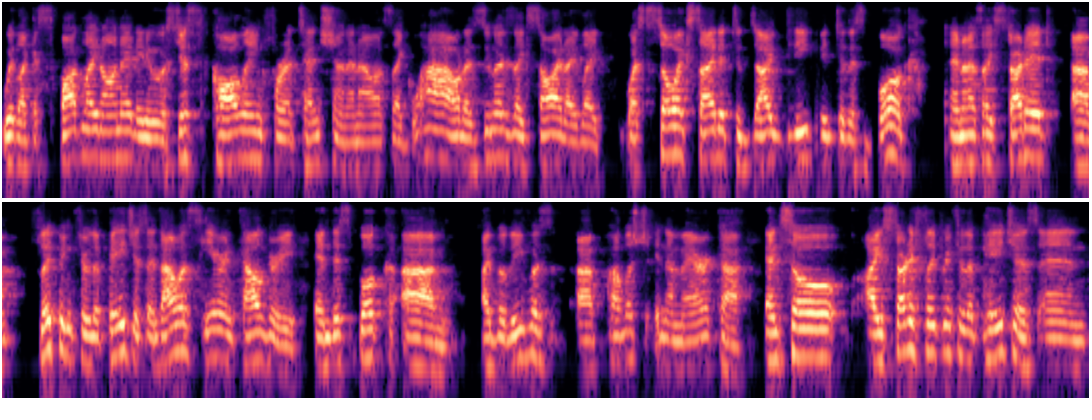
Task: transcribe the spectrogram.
with like a spotlight on it and it was just calling for attention. And i was like wow. And as soon as i saw it i like was so excited to dive deep into this book and as i started um, flipping through the pages and that was here in calgary and this book um, i believe was uh, published in america. And so I started flipping through the pages and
